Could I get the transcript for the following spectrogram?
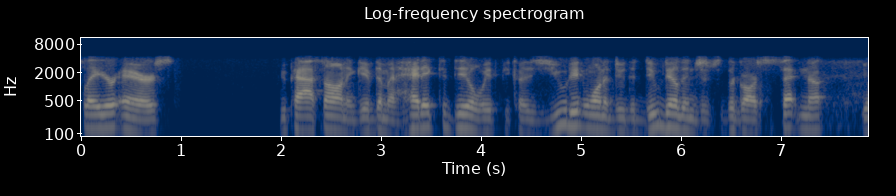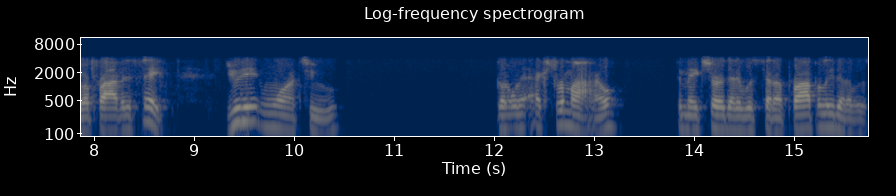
play your heirs you pass on and give them a headache to deal with because you didn't want to do the due diligence with regards to setting up your private estate. You didn't want to go the extra mile to make sure that it was set up properly, that it was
